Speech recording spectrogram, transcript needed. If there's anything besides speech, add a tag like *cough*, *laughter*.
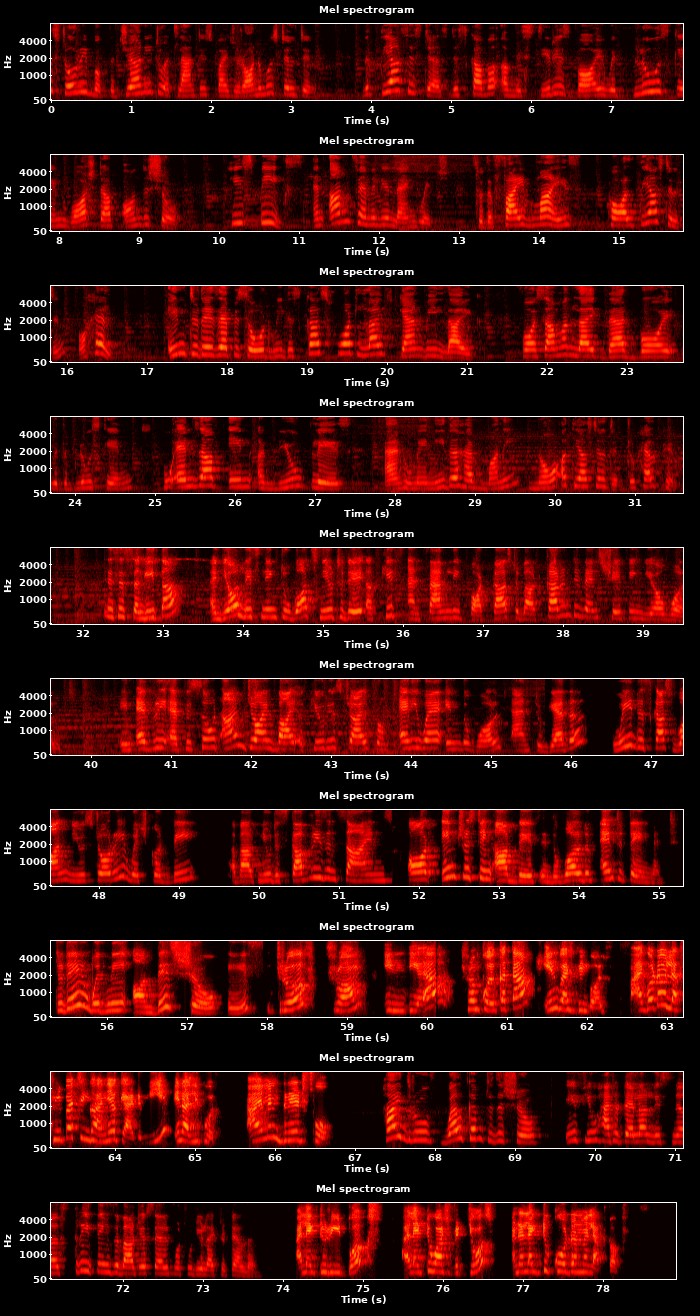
the storybook The Journey to Atlantis by Geronimo Stilton, the Thea sisters discover a mysterious boy with blue skin washed up on the shore. He speaks an unfamiliar language, so the five mice call Thea Stilton for help. In today's episode, we discuss what life can be like for someone like that boy with the blue skin who ends up in a new place and who may neither have money nor a Thea Stilton to help him. This is Sangeeta, and you're listening to What's New Today, a kids and family podcast about current events shaping your world. In every episode, I'm joined by a curious child from anywhere in the world, and together we discuss one news story, which could be about new discoveries in science or interesting updates in the world of entertainment. Today, with me on this show is Dhruv from India, from Kolkata in West Bengal. I go to Lakshmipat Singhania Academy in Alipore. I'm in grade 4. Hi, Dhruv. Welcome to the show. If you had to tell our listeners three things about yourself, what would you like to tell them? I like to read books, I like to watch videos, and I like to code on my laptop.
